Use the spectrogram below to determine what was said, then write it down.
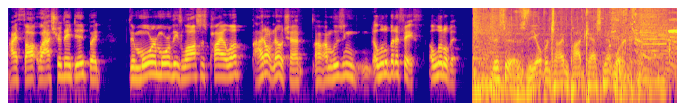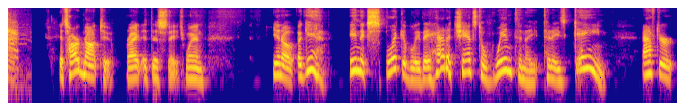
I thought last year they did, but the more and more of these losses pile up, I don't know, Chad. I'm losing a little bit of faith, a little bit. This is the Overtime Podcast Network. It's hard not to right at this stage when you know again inexplicably they had a chance to win tonight today's game after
